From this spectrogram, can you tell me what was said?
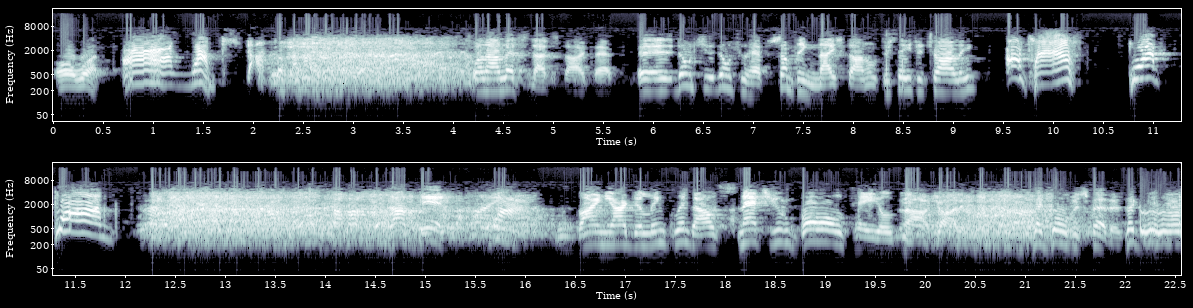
Or what? Ah, uh, well, now let's not start that. Uh, don't you don't you have something nice, Donald, to say to Charlie? Now, this, you barnyard delinquent, I'll snatch you ball-tailed. Now, Charlie, let go of his feathers. Let go.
